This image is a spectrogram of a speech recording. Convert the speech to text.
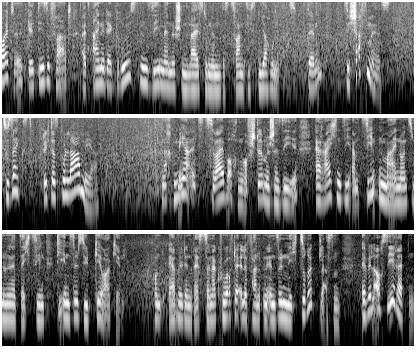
Heute gilt diese Fahrt als eine der größten seemännischen Leistungen des 20. Jahrhunderts. Denn sie schaffen es. Zu sechst durch das Polarmeer. Nach mehr als zwei Wochen auf stürmischer See erreichen sie am 10. Mai 1916 die Insel Südgeorgien. Und er will den Rest seiner Crew auf der Elefanteninsel nicht zurücklassen. Er will auch sie retten.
